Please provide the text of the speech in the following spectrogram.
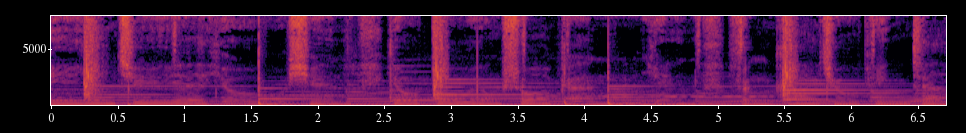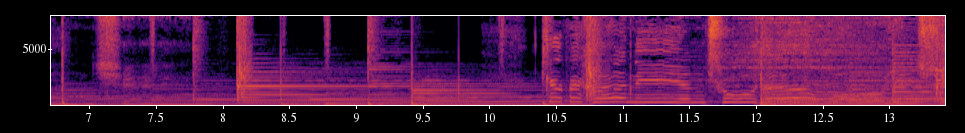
你演技也有限，又不用说感言，分开就平淡些。该配合你演出的我演视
